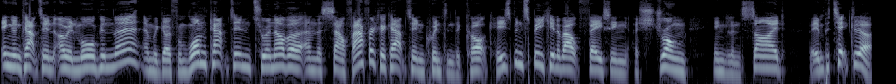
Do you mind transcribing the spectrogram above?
England captain Eoin Morgan there, and we go from one captain to another, and the South Africa captain Quinton de Kock. He's been speaking about facing a strong England side, but in particular,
